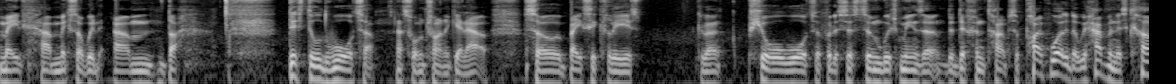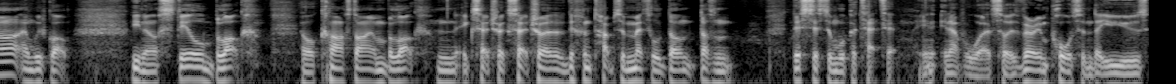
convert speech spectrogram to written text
made uh, mixed up with um, distilled water. That's what I'm trying to get out so basically it's pure water for the system which means that the different types of pipe work that we have in this car and we've got you know steel block or cast iron block etc etc the different types of metal don't doesn't this system will protect it in, in other words. So it's very important that you use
